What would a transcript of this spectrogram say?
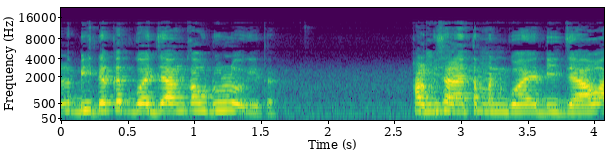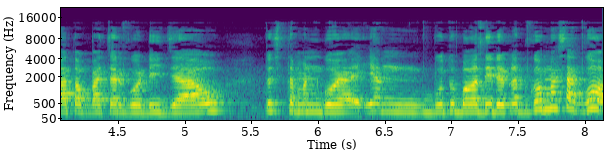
lebih deket gue jangkau dulu gitu. Kalau misalnya temen gue di jauh atau pacar gue di jauh terus temen gue yang butuh banget di deket gue masa gue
